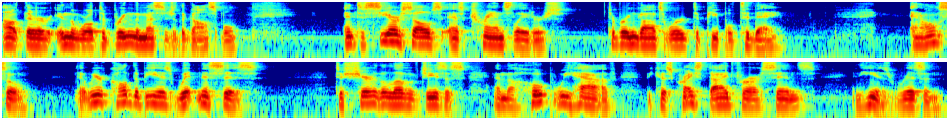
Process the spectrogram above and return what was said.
out there in the world to bring the message of the gospel and to see ourselves as translators to bring God's word to people today. And also that we are called to be his witnesses, to share the love of Jesus and the hope we have because Christ died for our sins and he is risen.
